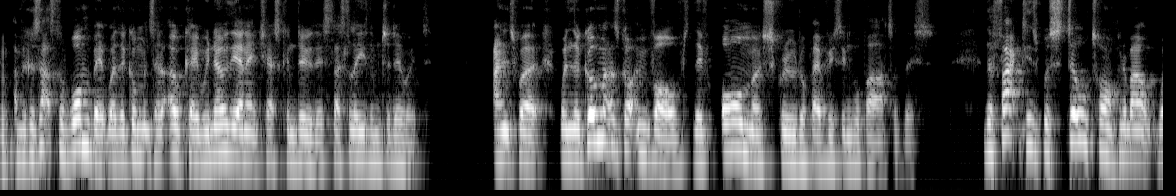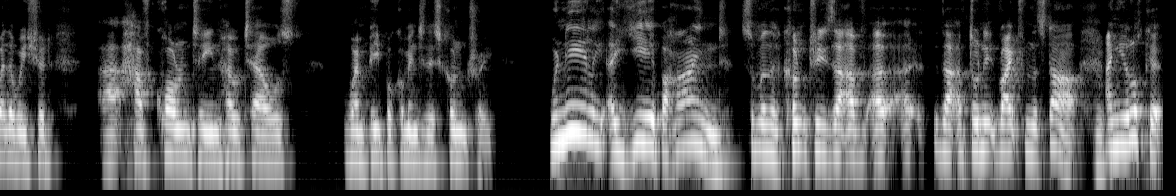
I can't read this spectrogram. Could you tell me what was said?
And because that's the one bit where the government said, "Okay, we know the NHS can do this. Let's leave them to do it." And it's where when the government has got involved, they've almost screwed up every single part of this. The fact is, we're still talking about whether we should uh, have quarantine hotels when people come into this country. We're nearly a year behind some of the countries that have uh, uh, that have done it right from the start. Mm. And you look at,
